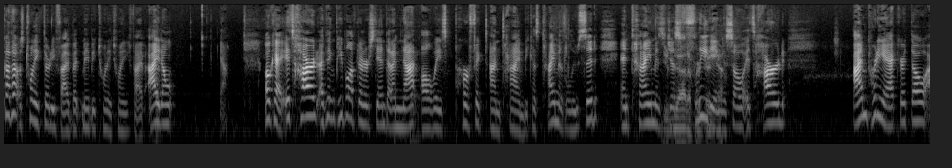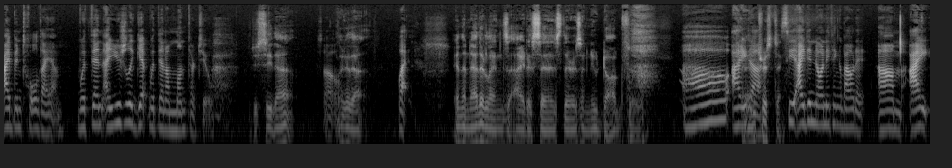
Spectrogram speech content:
thought it was 2035, but maybe 2025. I don't. Okay. It's hard. I think people have to understand that I'm not always perfect on time because time is lucid and time is You just it, fleeting. So it's hard. I'm pretty accurate though. I've been told I am within. I usually get within a month or two. Did you see that? So Look at that. what? In the Netherlands, Ida says there is a new dog flu. Oh, Ida. Interesting. See, I didn't know anything about it. Um, I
